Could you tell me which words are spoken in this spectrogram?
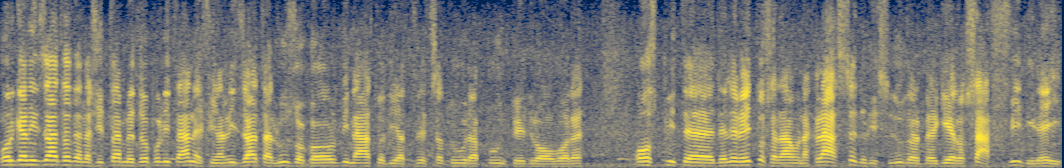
organizzata dalla città metropolitana e finalizzata all'uso coordinato di attrezzature appunto idrovore. Ospite dell'evento sarà una classe dell'Istituto Alberghiero Saffi, direi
